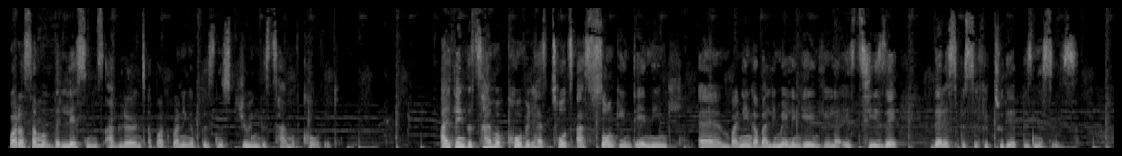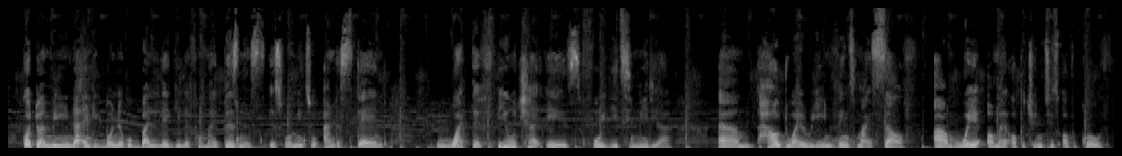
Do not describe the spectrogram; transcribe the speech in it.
What are some of the lessons I've learned about running a business during this time of COVID? I think the time of COVID has taught us sonke into eningi um baningi abalimele ngey'ndlela ezithize that is specific to their businesses kodwa mina engikubone kubalulekile for my business is for me to understand what the future is for Yiti Media. Um, how do I reinvent myself? Um, where are my opportunities of growth?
